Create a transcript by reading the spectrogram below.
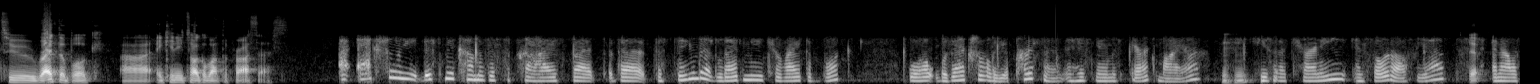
to write the book, uh, and can you talk about the process? actually, this may come as a surprise, but the the thing that led me to write the book, well, was actually a person, and his name is Eric Meyer. Mm-hmm. He's an attorney in Philadelphia, yep. and I was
